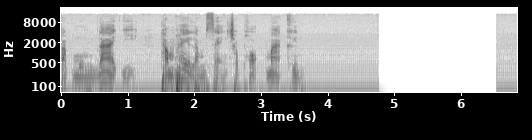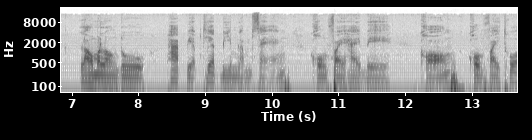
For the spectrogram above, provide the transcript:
ปรับมุมได้อีกทำให้ลำแสงเฉพาะมากขึ้น เรามาลองดูภาพเปรียบเทียบบีมลำแสง โคมไฟไฮเบย์ของโคมไฟทั่ว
